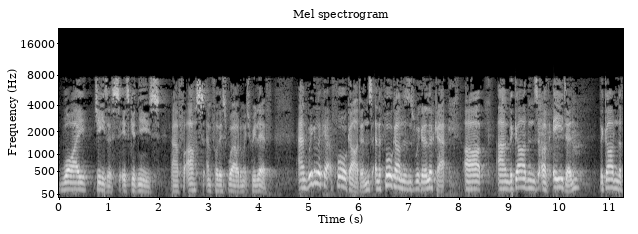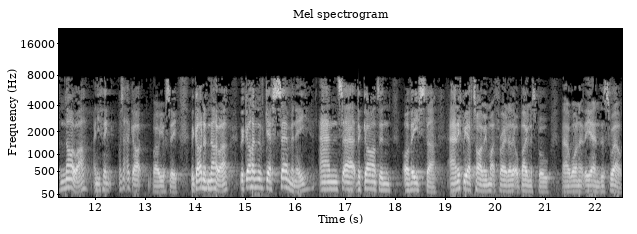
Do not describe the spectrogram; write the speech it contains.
why Jesus is good news uh, for us and for this world in which we live. And we're going to look at four gardens, and the four gardens we're going to look at are um, the gardens of Eden, the Garden of Noah, and you think, was that a garden? Well, you'll see. The Garden of Noah, the Garden of Gethsemane, and uh, the Garden of Easter. And if we have time, we might throw in a little bonus ball uh, one at the end as well.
